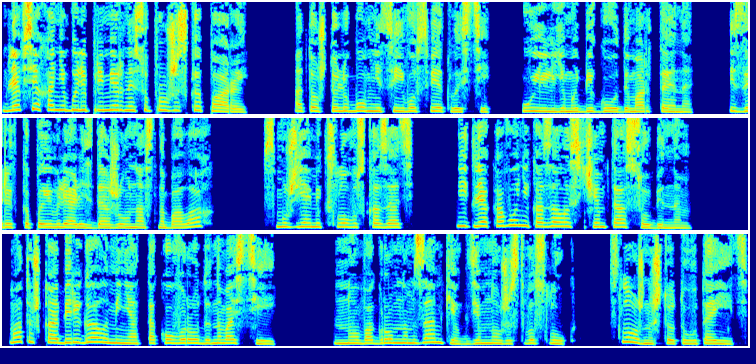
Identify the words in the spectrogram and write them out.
для всех они были примерной супружеской парой, а то, что любовницы его светлости, Уильяма Бего де Мартена, изредка появлялись даже у нас на балах, с мужьями, к слову сказать, ни для кого не казалось чем-то особенным. Матушка оберегала меня от такого рода новостей, но в огромном замке, где множество слуг, сложно что-то утаить.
